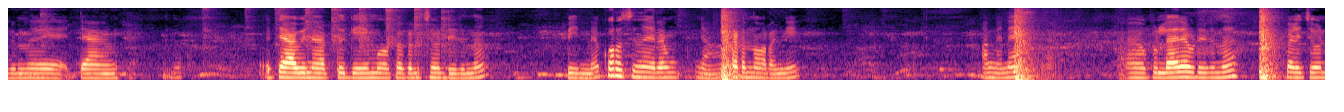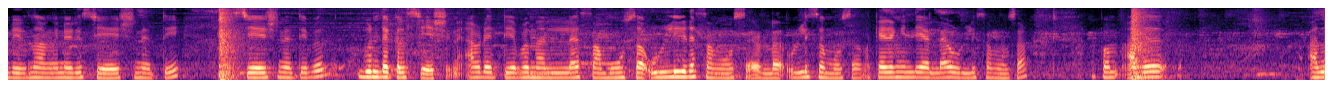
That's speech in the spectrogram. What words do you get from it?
ഇരുന്ന് ടാബിനകത്ത് ഗെയിമും ഒക്കെ കളിച്ചുകൊണ്ടിരുന്ന് പിന്നെ കുറച്ച് നേരം ഞാൻ കിടന്നുറങ്ങി. അങ്ങനെ പിള്ളേരവിടെ ഇരുന്ന് കളിച്ചുകൊണ്ടിരുന്നു അങ്ങനെ ഒരു സ്റ്റേഷനെത്തി സ്റ്റേഷനെത്തിയപ്പോൾ ഗുണ്ടക്കൽ സ്റ്റേഷൻ. അവിടെ എത്തിയപ്പോൾ നല്ല സമൂസ ഉള്ളിയുടെ സമൂസയുള്ള ഉള്ളി സമൂസ കിഴങ്ങിന്റെ അല്ല ഉള്ളി സമൂസ. അപ്പം അത് അത്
